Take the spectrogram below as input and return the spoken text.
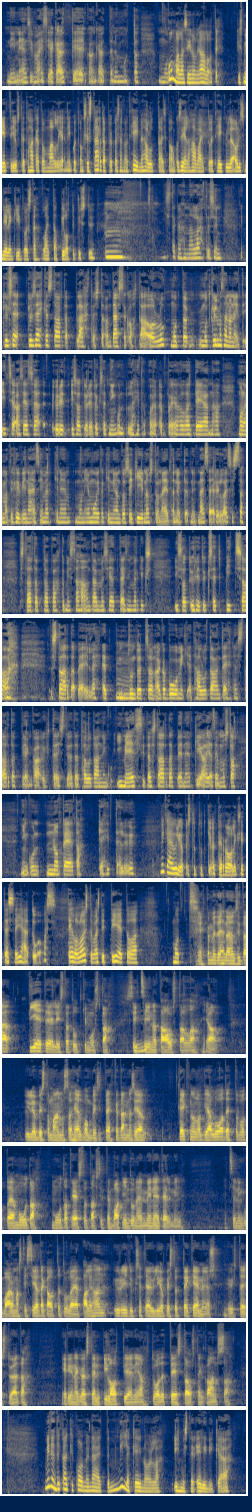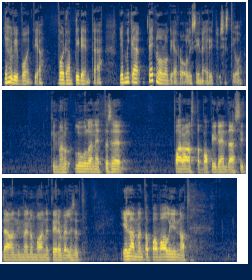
niin ensimmäisiä käyttäjiä, joka on käyttänyt. Mutta, mutta... Kummalla siinä oli aloite? Jos miettii just tätä hakaton mallia, niin kuin, että onko se startup, joka sanoo, että hei me haluttaisiin, vai onko siellä havaittu, että hei kyllä olisi mielenkiintoista laittaa pilotti pystyyn? Mm, mistäköhän nämä lähtöisin. Kyllä se, kyllä se ehkä startup-lähtöistä on tässä kohtaa ollut, mutta, mutta kyllä mä sanon, että itse asiassa yrit, isot yritykset, niin kuin lähitapojalla, DNA, molemmat hyvinä esimerkkinä ja monia muitakin, niin on tosi kiinnostuneita nyt, että nyt näissä erilaisissa startup-tapahtumissahan on tämmöisiä, että esimerkiksi isot yritykset pizzaa startupeille. Et mm. Tuntuu, että se on aika buumikin, että halutaan tehdä startuppien kanssa yhteistyötä, että halutaan niin kuin imeä sitä startup-energiaa ja semmoista niin kuin nopeata kehittelyä. Mikä yliopistotutkijoiden rooliksi tässä jää Tuomas? Teillä on loistavasti tietoa, mutta... Ehkä me tehdään sitä tieteellistä tutkimusta sit mm. siinä taustalla ja yliopistomaailmassa on helpompi sitten ehkä tämmöisiä teknologian luotettavuutta ja muuta muuta testata sitten vakiintuneen menetelmin. Että se niin kuin varmasti sieltä kautta tulee ja paljonhan yritykset ja yliopistot tekee myös yhteistyötä erinäköisten pilottien ja tuotetestausten kanssa. Miten te kaikki kolme näette, millä keinoilla ihmisten elinikää ja hyvinvointia voidaan pidentää ja mikä teknologian rooli siinä erityisesti on? Kyllä mä luulen, että se paras tapa pidentää sitä on nimenomaan ne terveelliset elämäntapavalinnat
